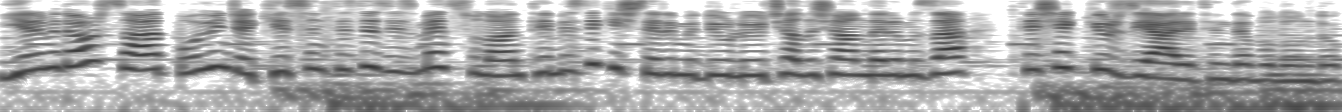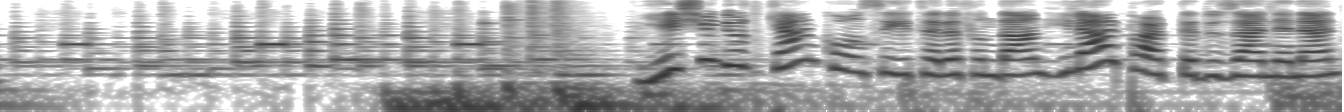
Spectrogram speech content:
24 saat boyunca kesintisiz hizmet sunan Temizlik İşleri Müdürlüğü çalışanlarımıza teşekkür ziyaretinde bulunduk. Yeşilyurt Kent Konseyi tarafından Hilal Park'ta düzenlenen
